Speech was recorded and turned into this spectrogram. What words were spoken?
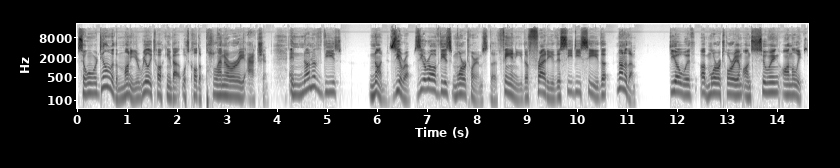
So when we're dealing with the money, you're really talking about what's called a plenary action. And none of these None, zero, zero of these moratoriums, the Fannie, the Freddie, the CDC, the none of them deal with a moratorium on suing on the lease.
